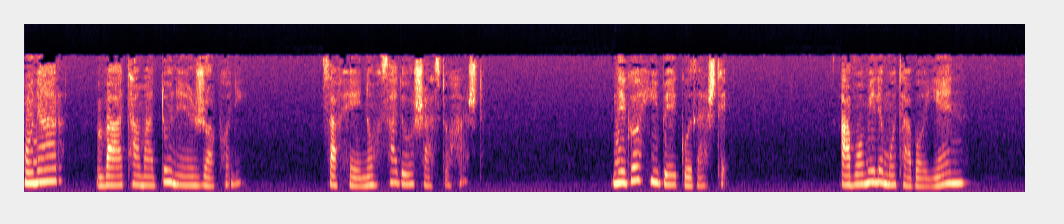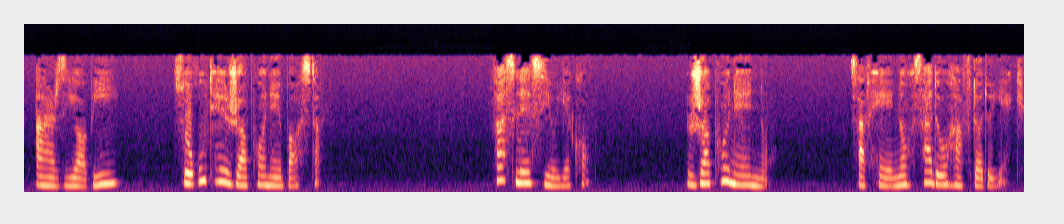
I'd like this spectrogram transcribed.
هنر و تمدن ژاپنی صفحه 968 نگاهی به گذشته. عوامل متباین ارزیابی سقوط ژاپن باستان. فصل سی و یکم. ژاپن نو. صفحه 971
